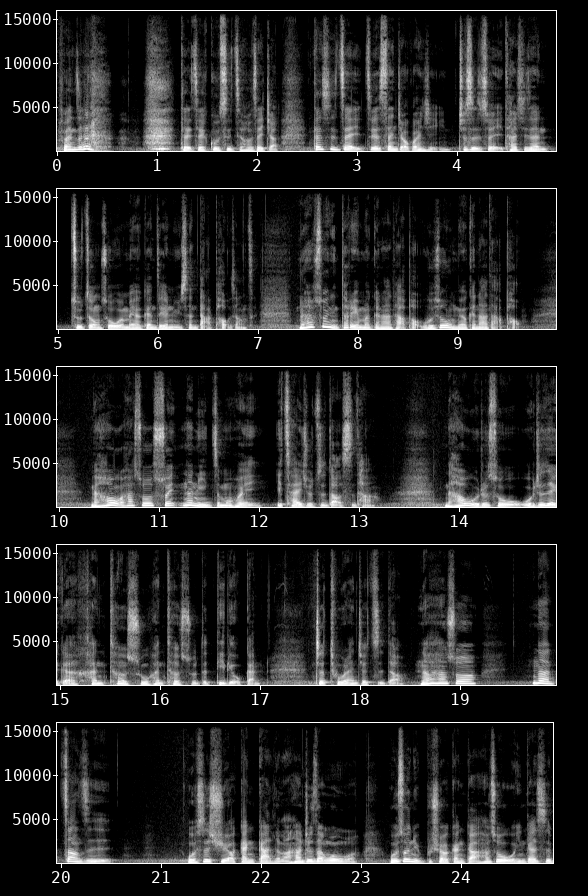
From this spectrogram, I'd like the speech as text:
反正。对，这个故事之后再讲。但是在这三角关系，就是所以他其实很注重说我有没有跟这个女生打炮这样子。然后说你到底有没有跟他打炮？我说我没有跟他打炮。然后他说，所以那你怎么会一猜就知道是他？然后我就说，我就是一个很特殊、很特殊的第六感，就突然就知道。然后他说，那这样子我是需要尴尬的嘛？他就这样问我。我说你不需要尴尬。他说我应该是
